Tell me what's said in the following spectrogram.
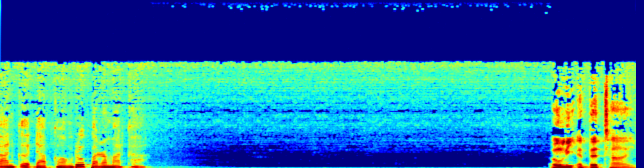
การเกิดดับของรูปปรมัตค่ะ Only at that time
